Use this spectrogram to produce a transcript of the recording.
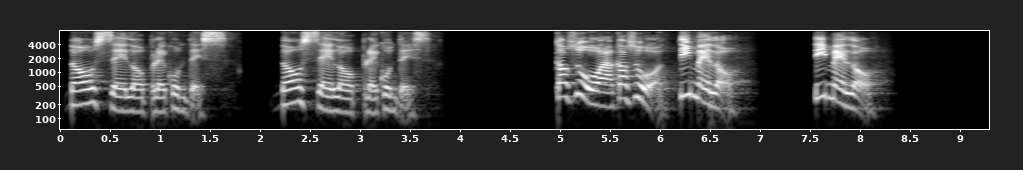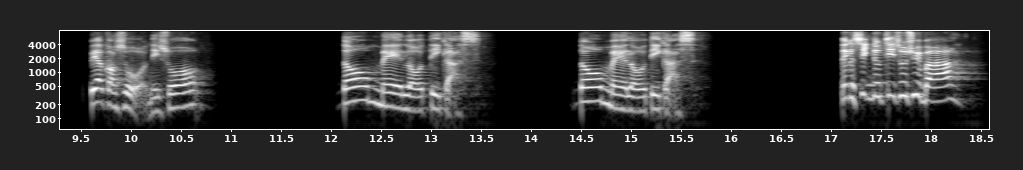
No celo preguntes，No celo preguntes。告诉我啊，告诉我，Dímelo，Dímelo。不要告诉我，你说 “no me lo digas”，“no me lo digas”，那个信就寄出去吧，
